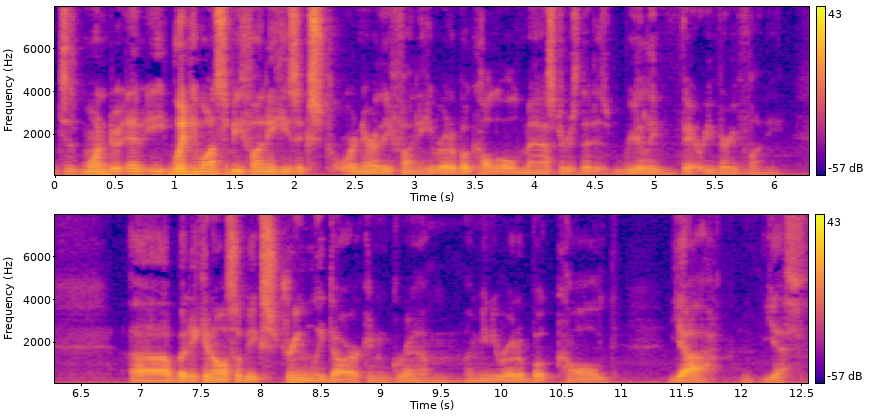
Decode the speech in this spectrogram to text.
just wonder when he wants to be funny. He's extraordinarily funny. He wrote a book called Old Masters that is really very very funny. Uh, but he can also be extremely dark and grim. I mean, he wrote a book called "Yeah, Yes,"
